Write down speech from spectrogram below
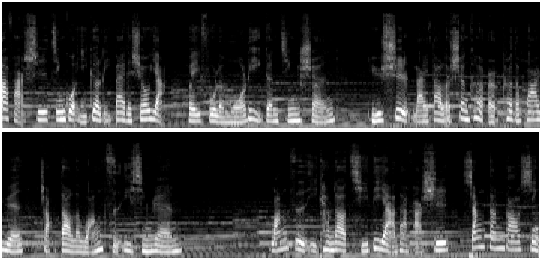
大法师经过一个礼拜的修养，恢复了魔力跟精神，于是来到了圣克尔克的花园，找到了王子一行人。王子一看到奇蒂亚大法师，相当高兴，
